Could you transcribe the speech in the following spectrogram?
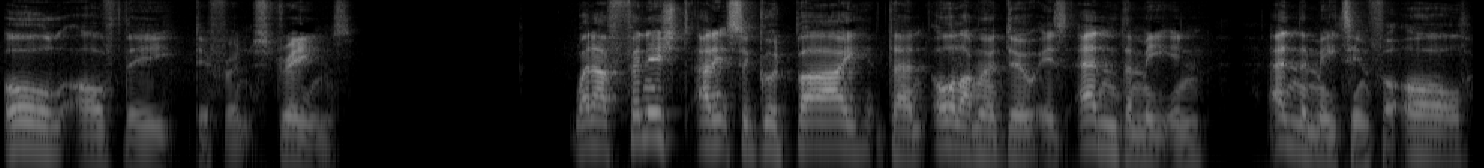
all of the different streams. When I've finished and it's a goodbye, then all I'm going to do is end the meeting, end the meeting for all,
